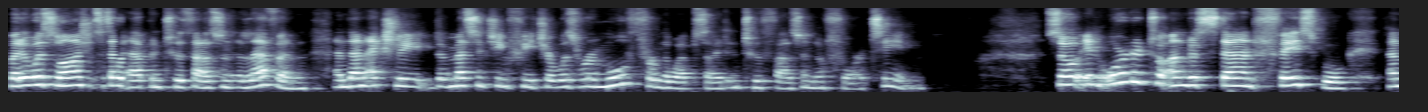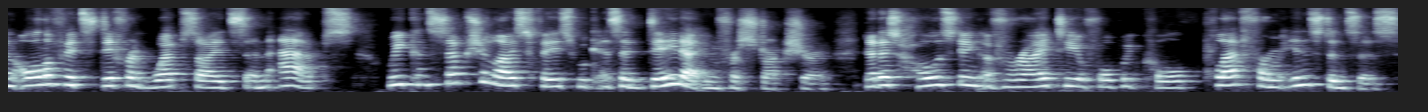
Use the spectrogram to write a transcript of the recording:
But it was launched as an app in 2011. And then actually the messaging feature was removed from the website in 2014. So in order to understand Facebook and all of its different websites and apps, we conceptualize Facebook as a data infrastructure that is hosting a variety of what we call platform instances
